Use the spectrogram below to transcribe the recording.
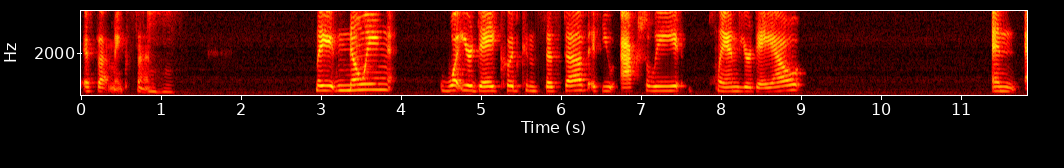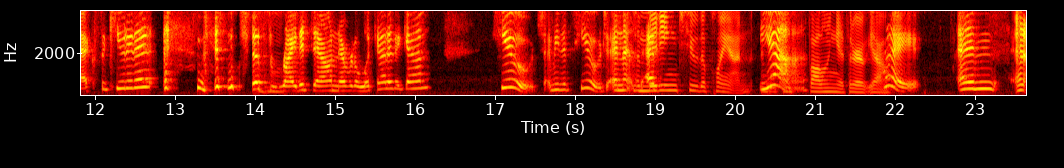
if that makes sense. Mm-hmm. Like knowing what your day could consist of if you actually planned your day out and executed it, didn't just mm-hmm. write it down, never to look at it again. Huge. I mean, it's huge. And committing to the plan. Yeah. Following it through. Yeah. Right. And and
